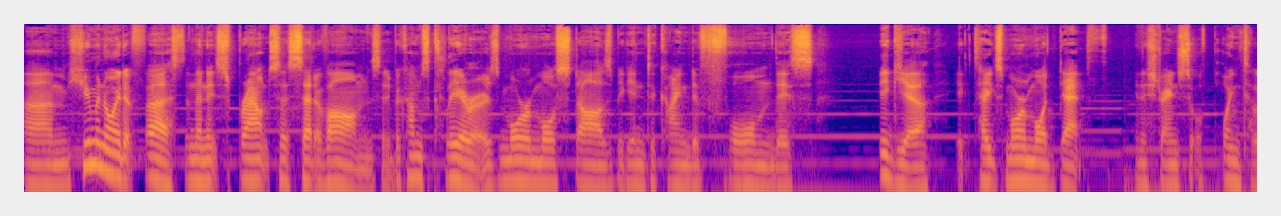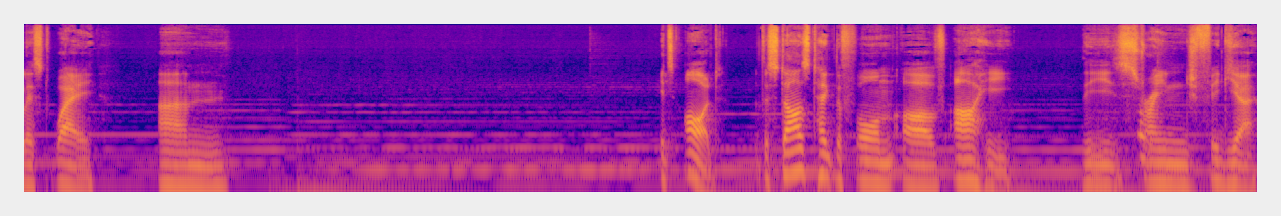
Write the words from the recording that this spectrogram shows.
Um, humanoid at first, and then it sprouts a set of arms, and it becomes clearer as more and more stars begin to kind of form this figure. It takes more and more depth in a strange sort of pointillist way. Um, it's odd that the stars take the form of Ahi, the strange figure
